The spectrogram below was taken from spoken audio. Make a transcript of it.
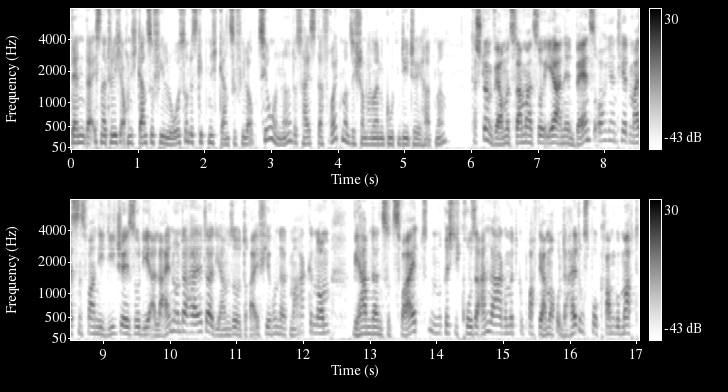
denn da ist natürlich auch nicht ganz so viel los und es gibt nicht ganz so viele Optionen. Ne? Das heißt, da freut man sich schon, wenn man einen guten DJ hat. Ne? Das stimmt. Wir haben uns damals so eher an den Bands orientiert. Meistens waren die DJs so die Alleinunterhalter. Die haben so 300, 400 Mark genommen. Wir haben dann zu zweit eine richtig große Anlage mitgebracht. Wir haben auch Unterhaltungsprogramm gemacht.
